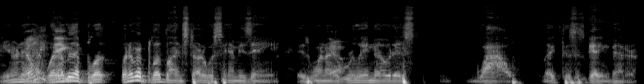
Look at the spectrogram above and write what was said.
year and a half. Whenever thing- that blood, whenever Bloodline started with Sami Zayn, is when I really noticed. Wow, like this is getting better.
